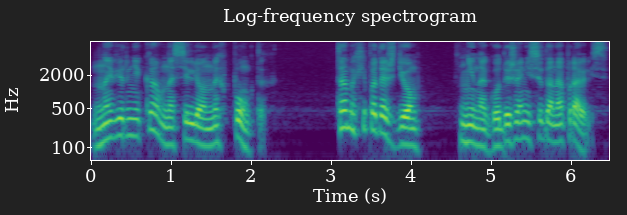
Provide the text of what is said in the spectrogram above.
наверняка в населенных пунктах. Там их и подождем. Не на годы же они сюда направились.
